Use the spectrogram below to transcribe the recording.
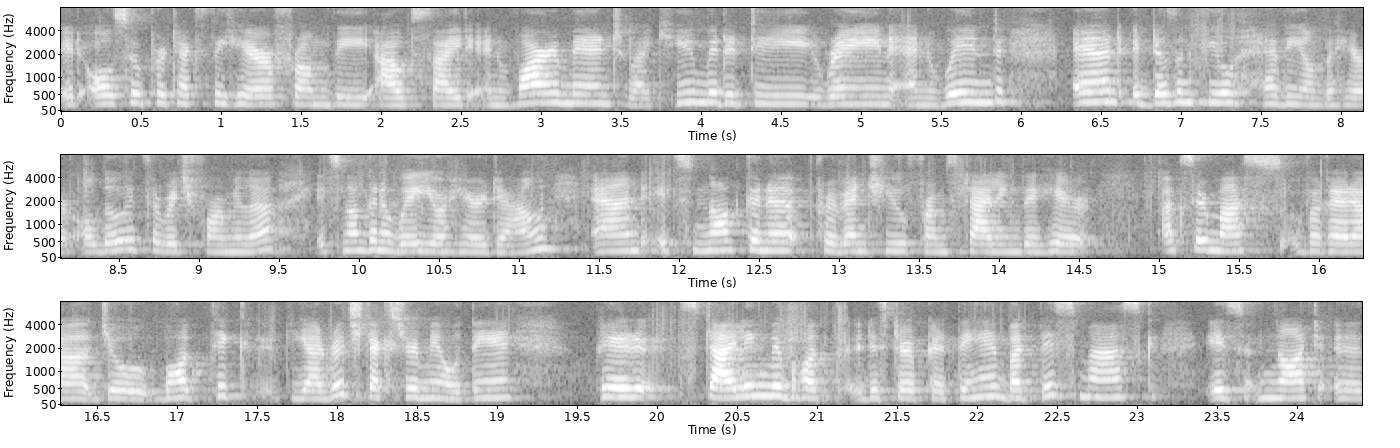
it also protects the hair from the outside environment like humidity, rain and wind and it doesn't feel heavy on the hair. Although it's a rich formula, it's not going to weigh your hair down and it's not going to prevent you from styling the hair. अक्सर मास्क वगैरह जो बहुत थिक या रिच टेक्सचर में होते हैं फिर स्टाइलिंग में बहुत डिस्टर्ब करते हैं but this mask is not uh,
